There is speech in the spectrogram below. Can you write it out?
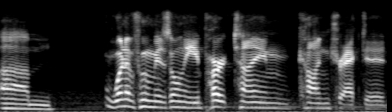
Um, One of whom is only part-time contracted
